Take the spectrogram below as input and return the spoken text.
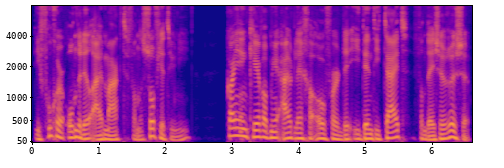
die vroeger onderdeel uitmaakten van de Sovjet-Unie. Kan je een keer wat meer uitleggen over de identiteit van deze Russen?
